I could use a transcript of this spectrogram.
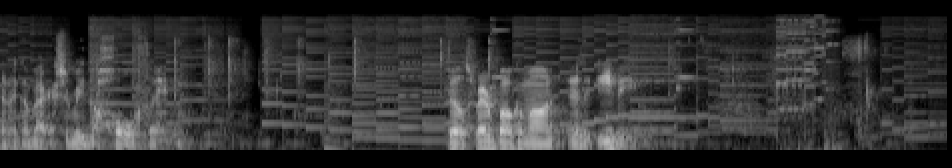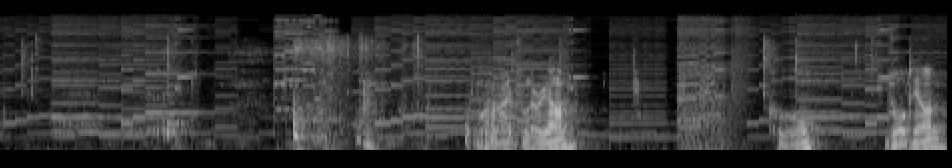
and then come back. I should read the whole thing. Bill's favorite Pokemon is Eevee. Alright, Flareon. Cool. Jolteon.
